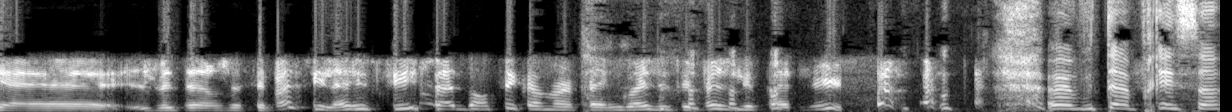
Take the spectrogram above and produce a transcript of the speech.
euh, je veux dire, je sais pas s'il a réussi à danser comme un pingouin. Je sais pas, je l'ai pas vu. vous taperez ça,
